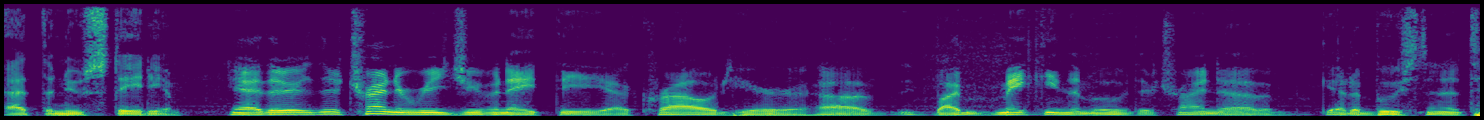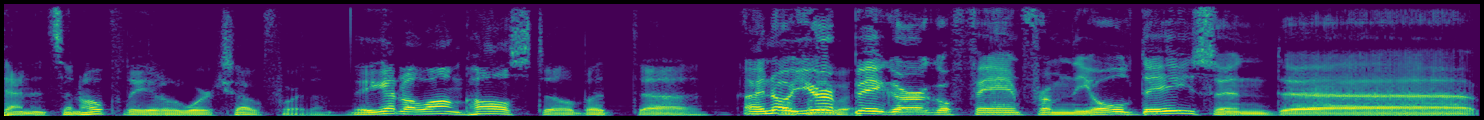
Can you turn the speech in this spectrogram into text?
at the new stadium. Yeah, they're they're trying to rejuvenate the uh, crowd here uh, by making the move. They're trying to get a boost in attendance, and hopefully it'll work out for them. They got a long haul still, but uh, I know you're a big Argo fan from the old days, and uh,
